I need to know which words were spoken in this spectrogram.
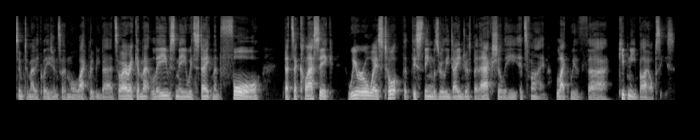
symptomatic lesions are more likely to be bad. So I reckon that leaves me with statement four. That's a classic. We were always taught that this thing was really dangerous, but actually it's fine. Like with uh, kidney biopsies.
